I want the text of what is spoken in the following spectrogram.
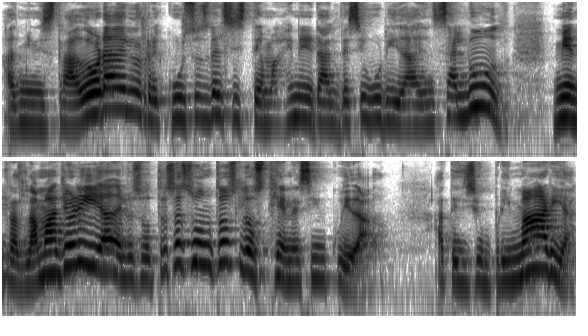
administradora de los recursos del Sistema General de Seguridad en Salud, mientras la mayoría de los otros asuntos los tiene sin cuidado atención primaria,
